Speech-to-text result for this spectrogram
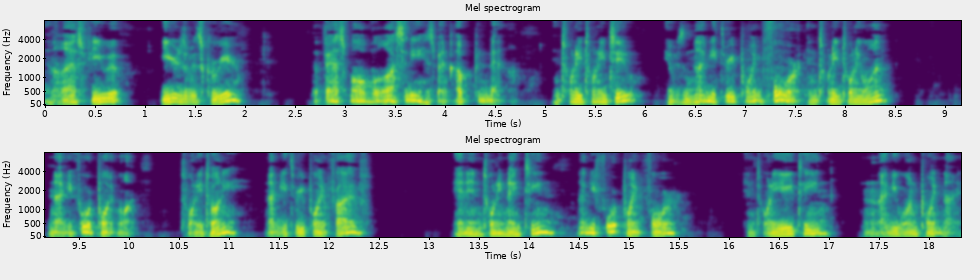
In the last few years of his career, the fastball velocity has been up and down. In 2022, it was 93.4. In 2021, 94.1. 2020, 93.5. And in 2019, 94.4. In 2018, 91.9.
